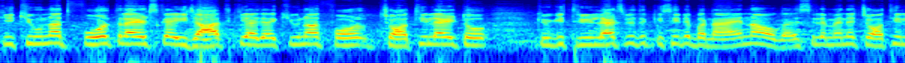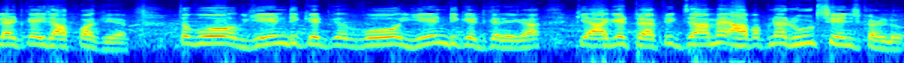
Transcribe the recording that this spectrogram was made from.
कि क्यों ना फोर्थ लाइट्स का इजाद किया जाए क्यों ना फोर चौथी लाइट हो क्योंकि थ्री लाइट्स भी तो किसी ने बनाया ना होगा इसलिए मैंने चौथी लाइट का इजाफा किया तो वो ये इंडिकेट वो ये इंडिकेट करेगा कि आगे ट्रैफिक जाम है आप अपना रूट चेंज कर लो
